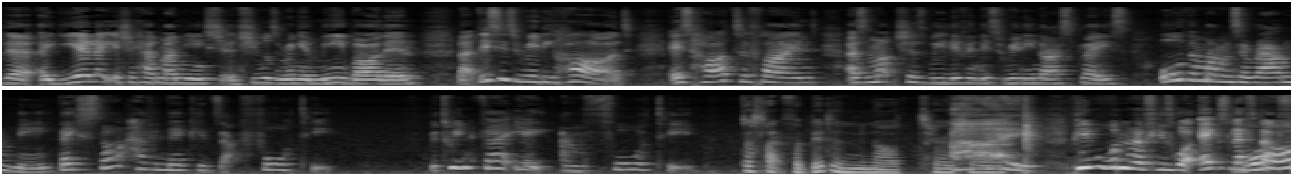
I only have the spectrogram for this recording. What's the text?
da. A year later, she had my niece, and she was ringing me, darling. Like, this is really hard. It's hard to find. As much as we live in this really nice place, all the mums around me, they start having their kids at forty, between thirty-eight and forty. That's like forbidden in our territory. Aye. People wouldn't know if you've got eggs left at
